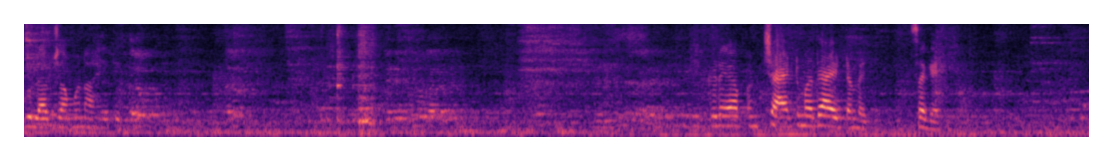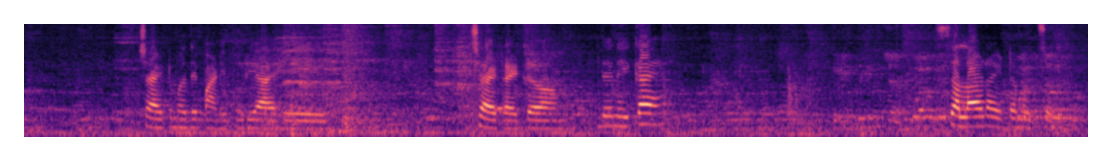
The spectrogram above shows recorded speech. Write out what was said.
गुलाबजामुन आहे तिथे. इकडे आपण चॅटमध्ये आयटम आहेत सगळे. चॅटमध्ये पाणीपुरी आहे. चॅट आयटम देन हे काय? सलाड आयटम आहेत सगळे.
